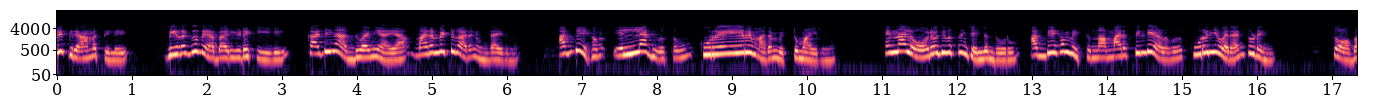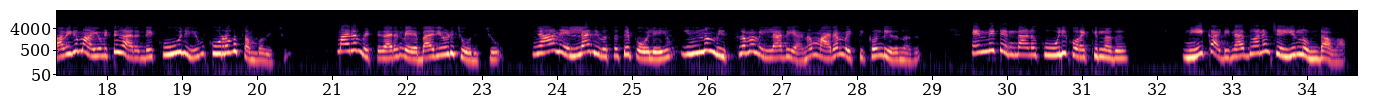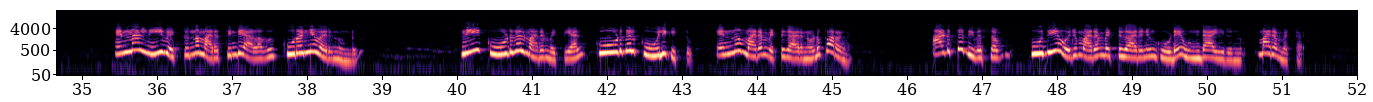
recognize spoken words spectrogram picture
ഒരു ഗ്രാമത്തിലെ വിറക് വ്യാപാരിയുടെ കീഴിൽ കഠിന അധ്വാനിയായ മരം വെട്ടുകാരൻ ഉണ്ടായിരുന്നു. അദ്ദേഹം എല്ലാ ദിവസവും കുറേയേറെ മരം വെട്ടുമായിരുന്നു. എന്നാൽ ഓരോ ദിവസം ചെല്ലും തോറും അദ്ദേഹം വെട്ടുന്ന മരത്തിന്റെ അളവ് കുറഞ്ഞു വരാൻ തുടങ്ങി. സ്വാഭാവികമായും വെട്ടുകാരന്റെ കൂലിയും കുറവ് സംഭവിച്ചു. മരം വെട്ടുകാരൻ വ്യാപാരിയോട് ചോദിച്ചു ഞാൻ എല്ലാ ദിവസത്തെ പോലെയും ഇന്നും വിശ്രമമില്ലാതെയാണ് മരം വെട്ടിക്കൊണ്ടിരുന്നത്. എന്നിട്ട് എന്താണ് കൂലി കുറയ്ക്കുന്നത്? നീ കഠിനാധ്വാനം ചെയ്യുന്നുണ്ടാവാം. എന്നാൽ നീ വെട്ടുന്ന മരത്തിന്റെ അളവ് കുറഞ്ഞു വരുന്നുണ്ട്. നീ കൂടുതൽ മരം വെട്ടിയാൽ കൂടുതൽ കൂലി കിട്ടും എന്ന് മരം വെട്ടുകാരനോട് പറഞ്ഞു. അടുത്ത ദിവസം പുതിയ ഒരു മരം വെട്ടുകാരനും കൂടെ ഉണ്ടായിരുന്നു മരം വെട്ടാൻ.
